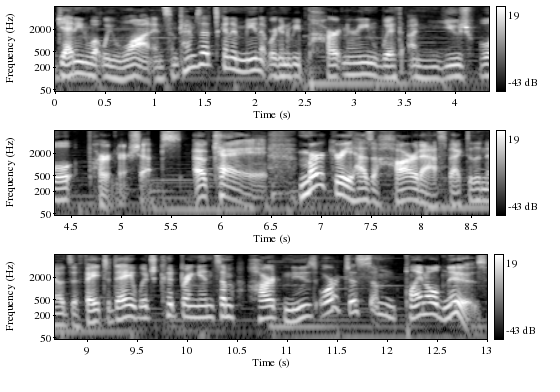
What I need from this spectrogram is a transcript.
getting what we want. And sometimes that's going to mean that we're going to be partnering with unusual partnerships. Okay, Mercury has a hard aspect to the nodes of fate today, which could bring in some hard news or just some plain old news.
